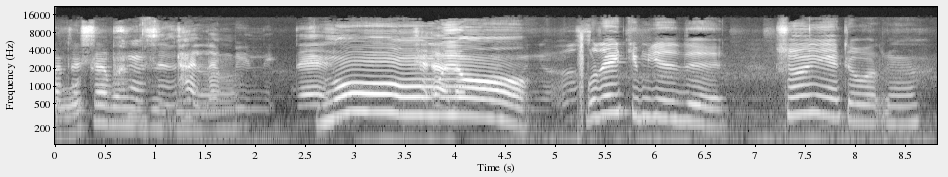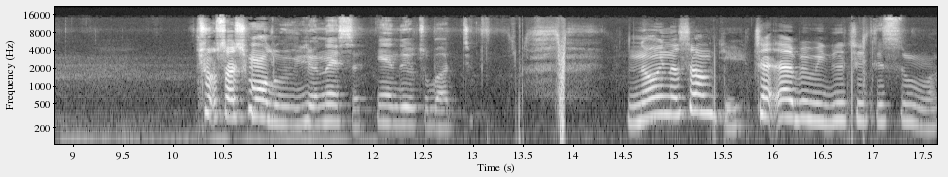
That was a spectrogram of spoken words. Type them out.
Arkadaşlar bugün sizlerle birlikte Ne oluyor? Buraya kim girdi? Şunu niye kapatmıyor? Çok saçma oldu bu video. Neyse. Yine de YouTube'a atacağım. Ne oynasam ki? Tekrar bir video çekesim var.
